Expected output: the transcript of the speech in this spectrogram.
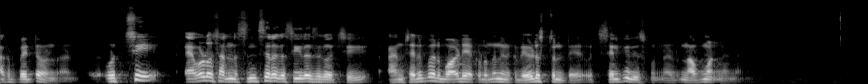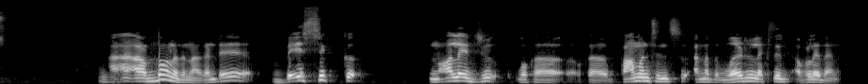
అక్కడ పెట్టేవాడు వచ్చి ఎవడో సన్న సిన్సియర్గా సీరియస్గా వచ్చి ఆయన చనిపోయిన బాడీ ఎక్కడ ఉందో నేను ఇక్కడ ఏడుస్తుంటే వచ్చి సెల్ఫీ తీసుకుంటున్నాడు. నవ్వమన్నాడు అర్థం లేదు నాకు అంటే బేసిక్ నాలెడ్జ్ ఒక ఒక కామన్ సెన్స్ అన్నది వర్డ్లో ఎక్సిడ్ అవ్వలేదని.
